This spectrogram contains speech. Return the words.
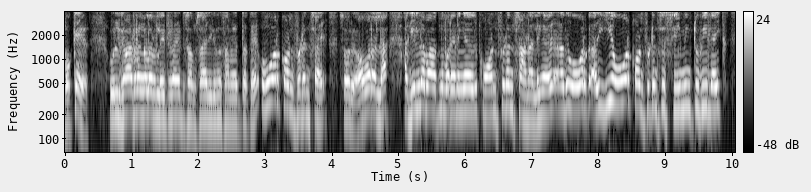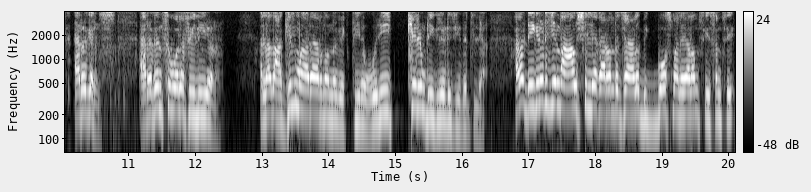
ഓക്കെ ഉദ്ഘാടനങ്ങൾ റിലേറ്റഡ് ആയിട്ട് സംസാരിക്കുന്ന സമയത്തൊക്കെ ഓവർ കോൺഫിഡൻസ് ആയി സോറി ഓവർ അല്ല അഖിലിന്റെ ഭാഗത്ത് നിന്ന് പറയുകയാണെങ്കിൽ അതൊരു കോൺഫിഡൻസ് ആണ്. അല്ലെങ്കിൽ അത് ഓവർ ഈ over confidence is seeming to be like arrogance arrogance പോലെ ഫീൽ ചെയ്യാണ്. അല്ലാതെ അഖിൽ മാരാർന്ന് പറഞ്ഞ വ്യക്തിനെ ഒരിക്കലും ഡിഗ്രേഡ് ചെയ്തിട്ടില്ല. അയാൾ ഡിഗ്രേഡ് ചെയ്യേണ്ട ആവശ്യമില്ല. കാരണം എന്താ വെച്ചാൽ അയാൾ ബിഗ് ബോസ് മലയാളം സീസൺ സി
